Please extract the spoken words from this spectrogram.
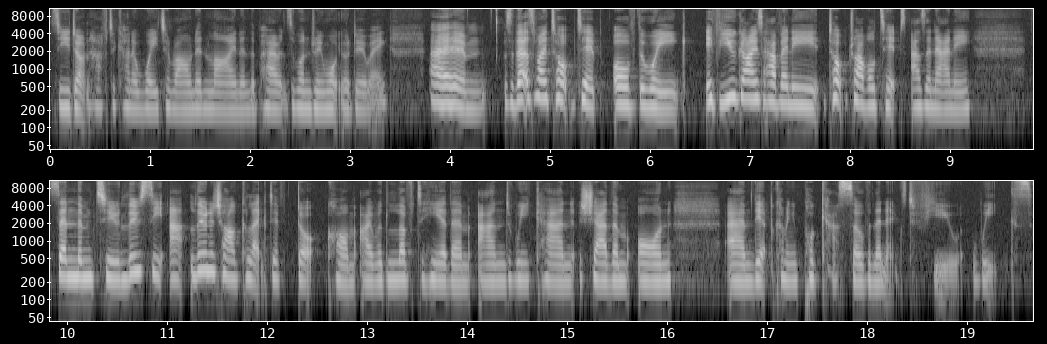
so you don't have to kind of wait around in line, and the parents are wondering what you're doing. Um, so that's my top tip of the week. If you guys have any top travel tips as a nanny, send them to lucy at lunachildcollective.com. I would love to hear them and we can share them on um, the upcoming podcasts over the next few weeks.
